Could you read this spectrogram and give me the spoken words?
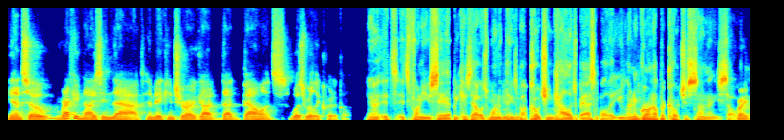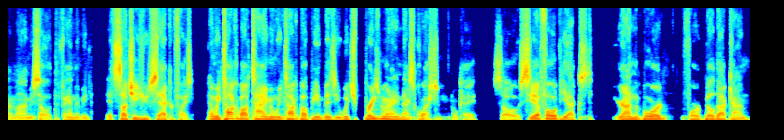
And so recognizing that and making sure I got that balance was really critical. Yeah, it's it's funny you say that because that was one of the things about coaching college basketball that you learn. And growing up a coach's son, and you saw it right. with my mom, you saw it with the family. I mean, it's such a huge sacrifice. And we talk about time and we talk about being busy, which brings me to my next question. Okay. So, CFO of Yext, you're on the board for Bill.com.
